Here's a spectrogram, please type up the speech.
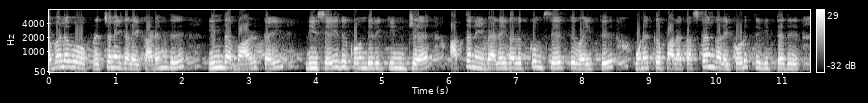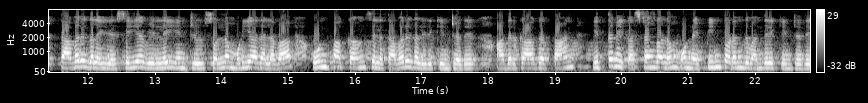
எவ்வளவோ பிரச்சனைகளை கடந்து இந்த வாழ்க்கை நீ செய்து கொண்டிருக்கின்ற அத்தனை வேலைகளுக்கும் சேர்த்து வைத்து உனக்கு பல கஷ்டங்களை கொடுத்து விட்டது. தவறுகளை செய்யவில்லை என்று சொல்ல முடியாதல்லவா? உன் பக்கம் சில தவறுகள் இருக்கின்றது. அதற்காகத்தான் இத்தனை கஷ்டங்களும் உன்னை பின்தொடர்ந்து வந்திருக்கின்றது.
